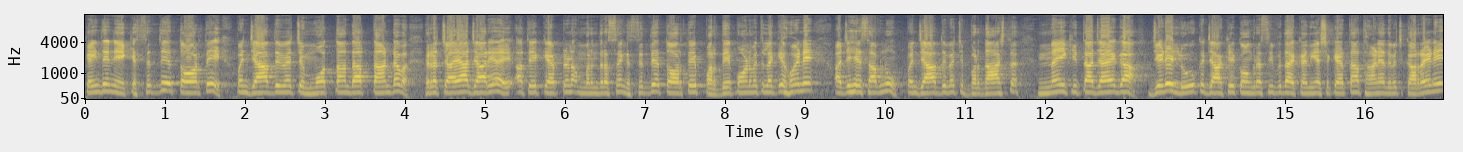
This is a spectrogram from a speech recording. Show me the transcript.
ਕਹਿੰਦੇ ਨੇ ਕਿ ਸਿੱਧੇ ਤੌਰ ਤੇ ਪੰਜਾਬ ਦੇ ਵਿੱਚ ਮੌਤਾਂ ਦਾ ਤਾਂਡਵ ਰਚਾਇਆ ਜਾ ਰਿਹਾ ਹੈ। ਅਤੇ ਕੈਪਟਨ ਅਮਰਿੰਦਰ ਸਿੰਘ ਸਿੱਧੇ ਤੌਰ ਤੇ ਪਰਦੇ ਪਾਉਣ ਵਿੱਚ ਲੱਗੇ ਹੋਏ ਨੇ। ਅਜਿਹੇ ਸਭ ਨੂੰ ਪੰਜਾਬ ਦੇ ਵਿੱਚ ਬਰਦਾਸ਼ਤ ਨਹੀਂ ਕੀਤਾ ਜਾਏਗਾ, ਜਿਹੜੇ ਲੋਕ ਜਾ ਕੇ ਕਾਂਗਰਸੀ ਵਿਧਾਇਕਾਂ ਦੀਆਂ ਸ਼ਿਕਾਇਤਾਂ ਥਾਣਿਆਂ ਦੇ ਵਿੱਚ ਕਰ ਰਹੇ ਨੇ।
